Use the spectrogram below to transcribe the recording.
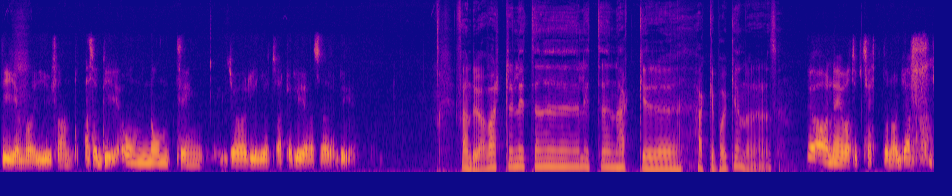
det var ju fan... Alltså det, om någonting gör livet värt att leva så är det det. Fan, du har varit en liten, liten hacker, hackerpojke ändå där alltså. Ja, när jag var typ 13 år gammal.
